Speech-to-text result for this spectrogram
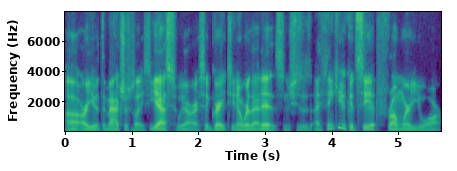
Uh, are you at the mattress place? Yes, we are. I said, great. Do you know where that is? And she says, I think you could see it from where you are.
